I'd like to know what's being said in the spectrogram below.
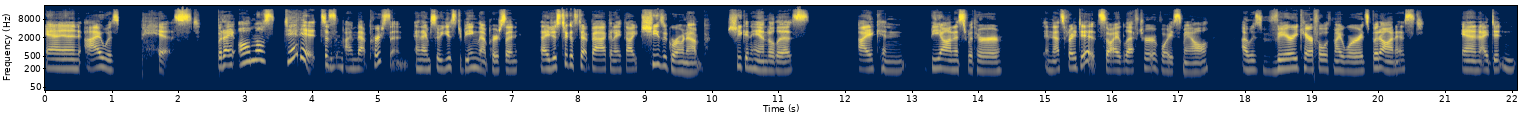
And I was pissed, but I almost did it because mm-hmm. I'm that person and I'm so used to being that person. And I just took a step back and I thought, she's a grown up. She can handle this. I can be honest with her. And that's what I did. So I left her a voicemail. I was very careful with my words, but honest and I didn't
